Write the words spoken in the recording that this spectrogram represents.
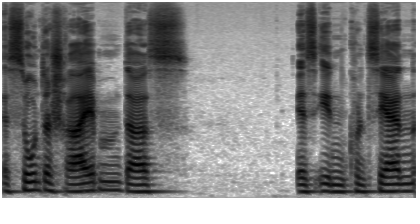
es so unterschreiben, dass es in Konzernen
